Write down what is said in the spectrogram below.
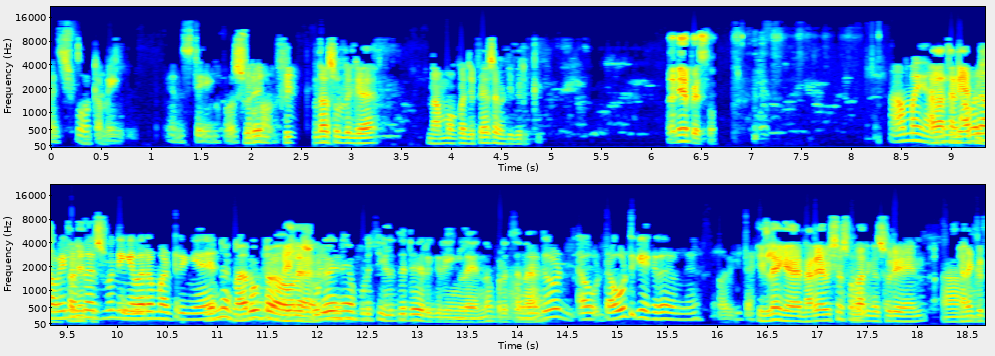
much for coming and staying for Suren இருந்தா சொல்லுங்க. நம்ம கொஞ்சம் பேச வேண்டியது இருக்கு. தனியா பேசுவோம். ஆமாயா அவர் அவைலபிளா பேசுவோம். நீங்க வர மாட்டீங்க. என்ன நருட்டோ சுரேனே பிடிச்சி இழுத்துட்டே இருக்கிறீங்களே என்ன பிரச்சனை? ஏதோ டவுட் கேக்குறாருங்க அவர்கிட்ட. இல்லைங்க நிறைய விஷயம் சொன்னாருங்க சுரேன். எனக்கு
